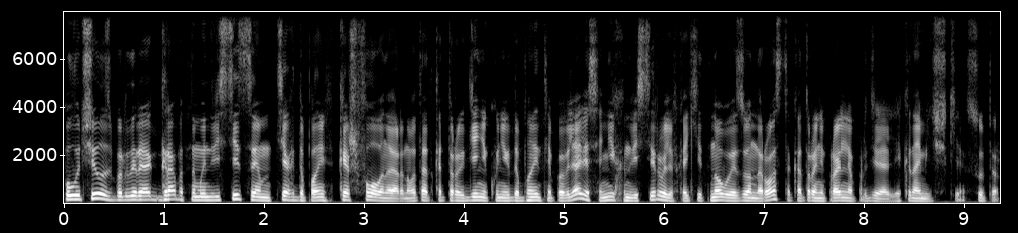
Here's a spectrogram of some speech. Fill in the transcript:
получилось благодаря грамотным инвестициям тех дополнительных cash flow, наверное, вот от которых денег у них дополнительно появлялись, они их инвестировали в какие-то новые зоны роста, которые они правильно определяли, экономические, супер.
